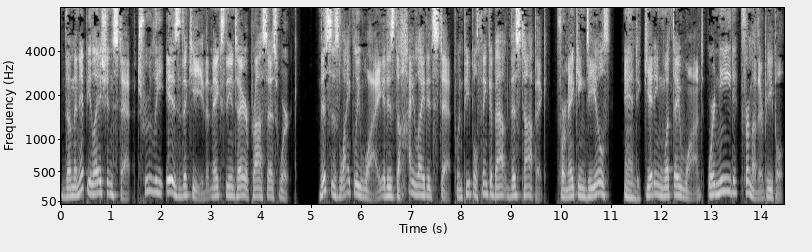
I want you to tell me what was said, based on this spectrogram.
The manipulation step truly is the key that makes the entire process work. This is likely why it is the highlighted step when people think about this topic for making deals and getting what they want or need from other people.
